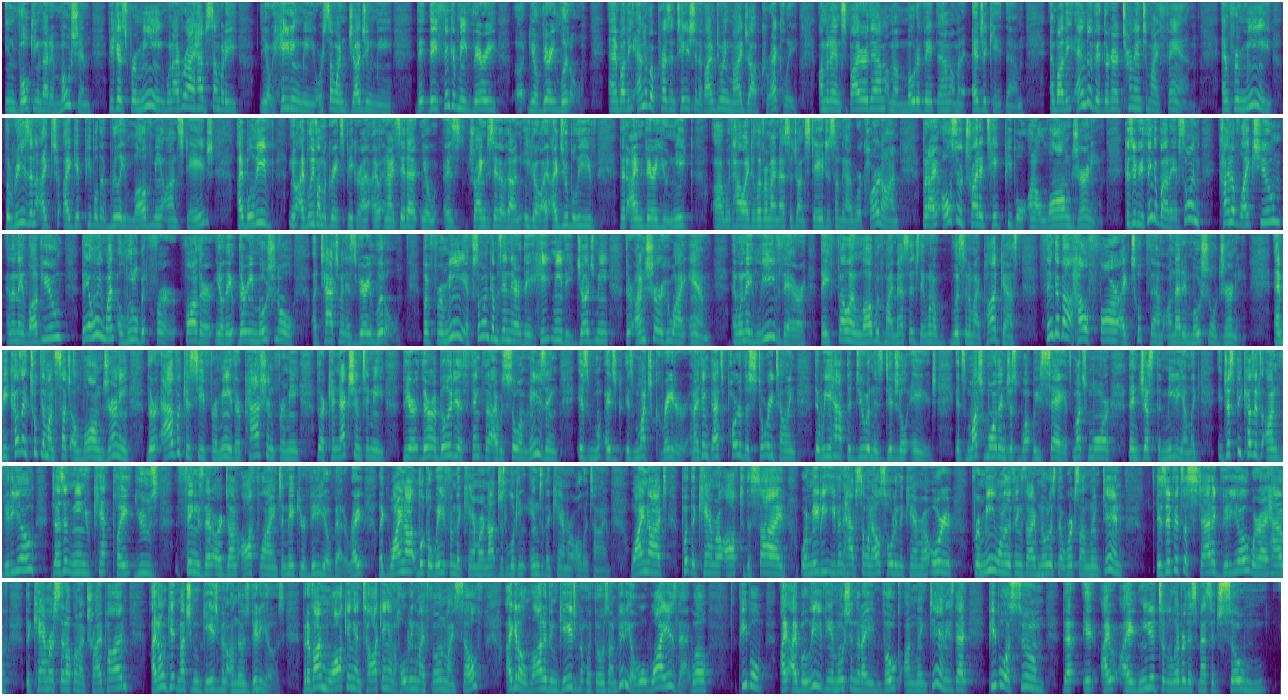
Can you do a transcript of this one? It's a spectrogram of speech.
invoking that emotion because for me, whenever I have somebody you know hating me or someone judging me, they, they think of me very uh, you know very little. And by the end of a presentation, if I'm doing my job correctly, I'm going to inspire them, I'm going to motivate them, I'm going to educate them. And by the end of it, they're going to turn into my fan. And for me, the reason I, t- I get people that really love me on stage, I believe, you know, I believe I'm a great speaker. I, I, and I say that, you know, as trying to say that without an ego. I, I do believe that I'm very unique uh, with how I deliver my message on stage is something I work hard on. But I also try to take people on a long journey. Because if you think about it, if someone kind of likes you and then they love you, they only went a little bit fur, farther. You know, they, their emotional attachment is very little. But for me, if someone comes in there, they hate me, they judge me, they're unsure who I am. And when they leave there, they fell in love with my message, they want to listen to my podcast. Think about how far I took them on that emotional journey. And because I took them on such a long journey, their advocacy for me, their passion for me, their connection to me, their, their ability to think that I was so amazing is, is, is much greater. And I think that's part of the storytelling that we have to do in this digital age. It's much more than just what we say. It's much more than just the medium. Like just because it's on video doesn't mean you can't play, use things that are done offline to make your video better, right? Like why not look away from the camera, not just looking into the camera all the time? Why not put the camera off to the side, or maybe even have someone else holding the camera. Or for me, one of the things that I've noticed that works on LinkedIn is if it's a static video where I have the camera set up on a tripod, I don't get much engagement on those videos. But if I'm walking and talking and holding my phone myself, I get a lot of engagement with those on video. Well, why is that? Well, people I, I, believe the emotion that i invoke on linkedin is that people assume that it, I, I needed to deliver this message so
